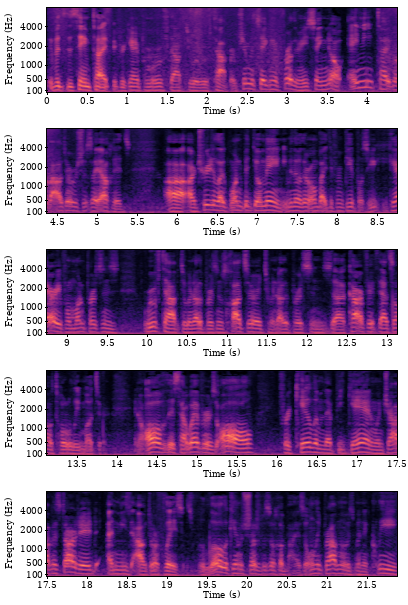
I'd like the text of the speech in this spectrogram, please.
if it's the same type. If you're carrying from a rooftop to a rooftop, Rabbi Shimon is taking it further. and He's saying no, any type of outdoor rishos ayachids uh, are treated like one big domain, even though they're owned by different people. So you can carry from one person's rooftop to another person's chatzar to another person's uh, karfif. That's all totally mutter. And all of this, however, is all for kalim that began when Shabbos started in these outdoor places. The only problem was when a kli,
